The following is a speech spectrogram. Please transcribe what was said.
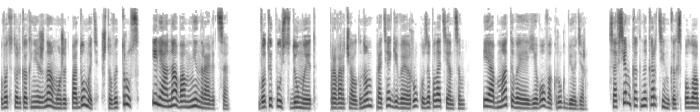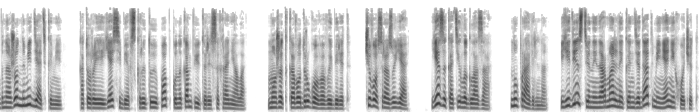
Вот только княжна может подумать, что вы трус, или она вам не нравится. Вот и пусть думает, проворчал гном, протягивая руку за полотенцем и обматывая его вокруг бедер. Совсем как на картинках с полуобнаженными дядьками, которые я себе в скрытую папку на компьютере сохраняла. Может, кого другого выберет. Чего сразу я? Я закатила глаза. Ну правильно. Единственный нормальный кандидат меня не хочет.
